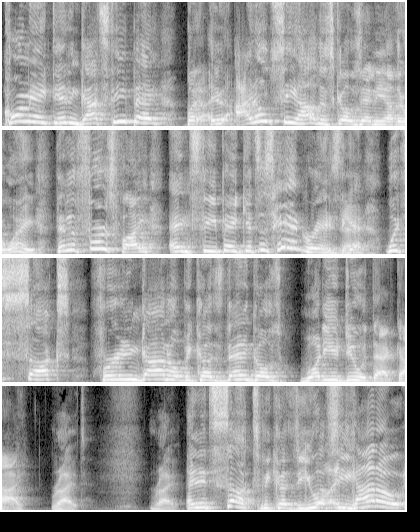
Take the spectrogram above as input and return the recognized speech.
Cormier did and got Stipe, but I don't see how this goes any other way than the first fight and Stipe gets his hand raised again, which sucks for Ngannou because then it goes, what do you do with that guy? Right. Right. And it sucks because the Well, UFC. Ngannou,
